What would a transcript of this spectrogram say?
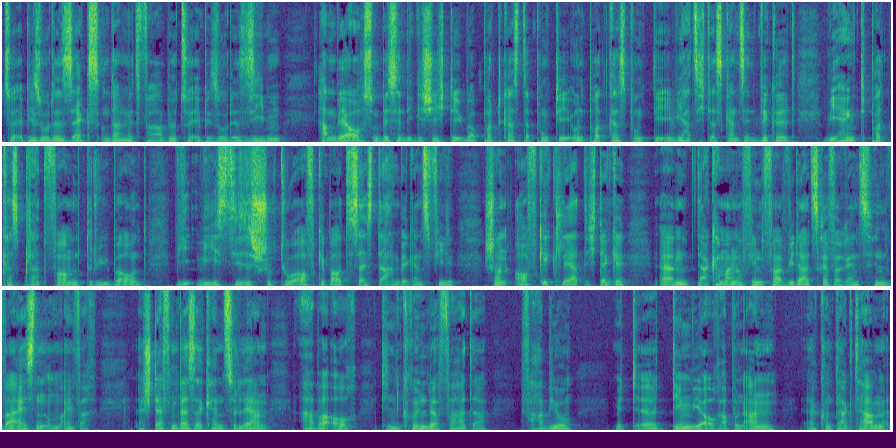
zur Episode 6 und dann mit Fabio zur Episode 7, haben wir auch so ein bisschen die Geschichte über podcaster.de und podcast.de, wie hat sich das Ganze entwickelt, wie hängt Podcast-Plattform drüber und wie, wie ist diese Struktur aufgebaut. Das heißt, da haben wir ganz viel schon aufgeklärt. Ich denke, ähm, da kann man auf jeden Fall wieder als Referenz hinweisen, um einfach äh, Steffen besser kennenzulernen, aber auch den Gründervater Fabio, mit äh, dem wir auch ab und an äh, Kontakt haben,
